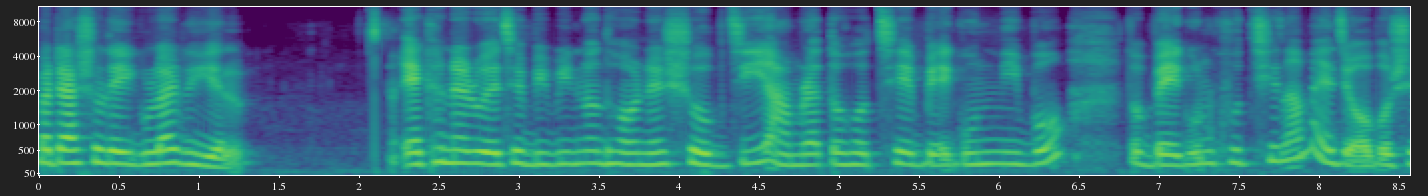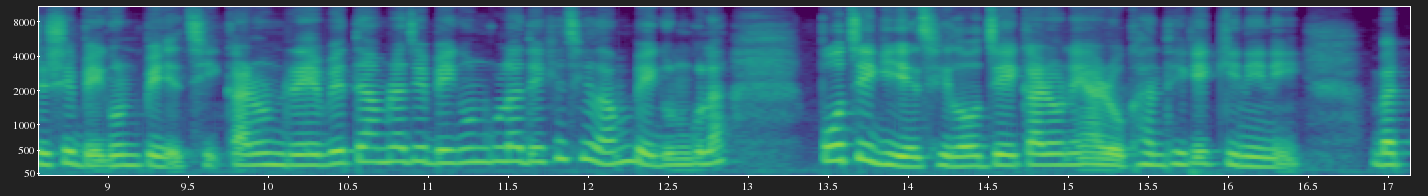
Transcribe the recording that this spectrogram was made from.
বাট আসলে এগুলা রিয়েল এখানে রয়েছে বিভিন্ন ধরনের সবজি, আমরা তো হচ্ছে বেগুন নিব। তো বেগুন খুঁজছিলাম, এই যে অবশেষে বেগুন পেয়েছি। কারণ রেবেতে আমরা যে বেগুনগুলা দেখেছিলাম, বেগুনগুলা পচে গিয়েছিল, যে কারণে আর ওখান থেকে কিনিনি। বাট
